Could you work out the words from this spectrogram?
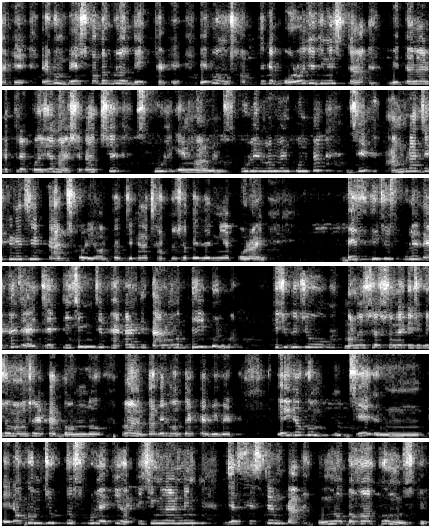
থাকে, এরকম বেশ কতগুলো দিক থাকে। এবং সব থেকে বড় যে জিনিসটা বিদ্যালয়ের ক্ষেত্রে প্রয়োজন হয়, সেটা হচ্ছে স্কুল এনভায়রনমেন্ট স্কুল এনভায়রনমেন্ট কোনটা? যে আমরা যেখানে যে কাজ করি, অর্থাৎ যেখানে ছাত্রছাত্রীদের নিয়ে পড়াই বেশ কিছু স্কুলে দেখা যায় যে টিচিং যে ফ্যাকাল্টি তার মধ্যেই গোলমাল। কিছু কিছু মানুষের সঙ্গে, কিছু কিছু মানুষের একটা দ্বন্দ্ব হ্যাঁ তাদের মধ্যে একটা বিভেদ। এইরকম যে এরকম যুক্ত স্কুলে কি হয়? টিচিং লার্নিং যে সিস্টেমটা উন্নত হওয়া খুব মুশকিল।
